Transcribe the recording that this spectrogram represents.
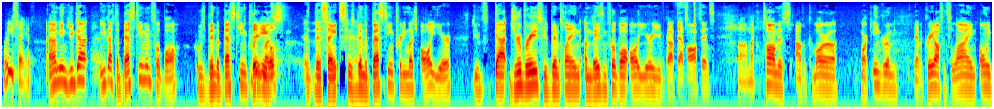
what are you thinking? I mean, you got you got the best team in football, who's been the best team The pretty Eagles. much. The Saints, who's been the best team pretty much all year. you've got Drew Brees, who's been playing amazing football all year. You've got that offense, uh, Michael Thomas, Alvin Kamara, Mark Ingram. They have a great offensive line. Only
